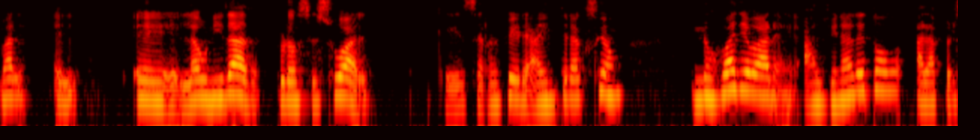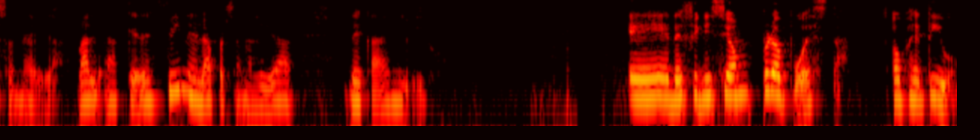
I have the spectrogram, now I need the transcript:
¿vale? El, eh, la unidad procesual que se refiere a interacción nos va a llevar eh, al final de todo a la personalidad, ¿vale? A que define la personalidad de cada individuo. Eh, definición propuesta. Objetivo.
